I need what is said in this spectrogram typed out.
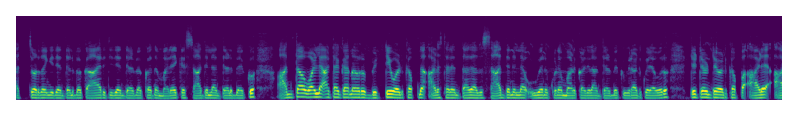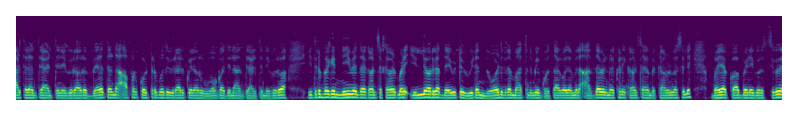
ಹಚ್ಚೊಡ್ದಂಗಿದೆ ಅಂತ ಹೇಳಬೇಕು. ಆ ರೀತಿ ಇದೆ ಅಂತ ಹೇಳಬೇಕು. ಅದನ್ನ ಮರೆಯೋಕ್ಕೆ ಸಾಧ್ಯ ಇಲ್ಲ ಅಂತ ಹೇಳಬೇಕು. ಅಂಥ ಒಳ್ಳೆ ಆಟಗಾರನವರು ಬಿಟ್ಟು ವರ್ಲ್ಡ್ ಕಪ್ನ ಆಡಿಸ್ತಾರೆ ಅಂತ ಆದರೆ ಅದು ಸಾಧ್ಯನಿಲ್ಲ ಹೂವೇನು ಕೂಡ ಮಾಡ್ಕೊಳ್ಳೋದಿಲ್ಲ ಅಂತ ಹೇಳಬೇಕು. ವಿರಾಟ್ ಕೊಹ್ಲಿ ಅವರು ಟಿ ಟ್ವೆಂಟಿ ವರ್ಲ್ಡ್ ಕಪ್ ಆಡೇ ಆಡ್ತಾರೆ ಅಂತ ಹೇಳ್ತೀನಿ ಗುರು. ಅವರು ಬೇರೆ ತಂಡ ಆಫರ್ ಕೊಟ್ಟಿರ್ಬೋದು ವಿರಾಟ್ ಕೊಹ್ಲಿ ಅವರು ಹೋಗೋದಿಲ್ಲ ಅಂತ ಹೇಳ್ತೀನಿ ಗುರು. ಇದ್ರ ಬಗ್ಗೆ ನೀವೇಂದ್ರೆ ಕಾಣಿಸೋ ಕಮೆಂಟ್ ಮಾಡಿ. ಇಲ್ಲಿವರೆಗೆ ದಯವಿಟ್ಟು ವಿಡಿಯೋ ನೋಡಿದ್ರೆ ಮಾತ್ರ ನಿಮಗೆ ಗೊತ್ತಾಗೋದು. ಆಮೇಲೆ ಅರ್ಧ ವಿಡಿಯೋ ನೋಡ್ಕೊಂಡು ಕಾಣಿಸ್ತಾ ಕಮೆಂಟ್ ಬಾಕ್ಸಲ್ಲಿ ಭಯ ಕೋಬೇಡಿ ಗುರು. ಸಿಗೋದು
